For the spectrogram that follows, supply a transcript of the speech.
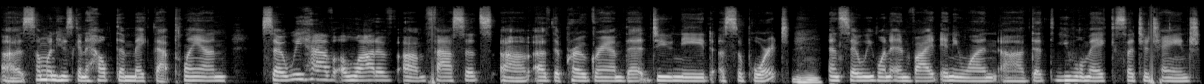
uh, someone who's going to help them make that plan. So we have a lot of um, facets uh, of the program that do need a support, and so we want to invite anyone uh, that you will make such a change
